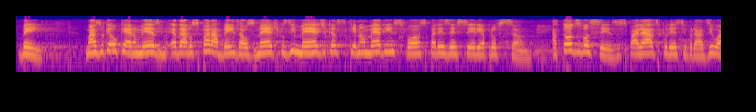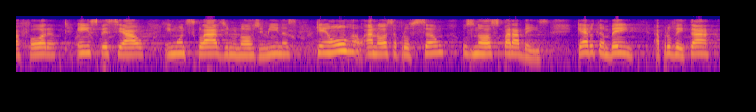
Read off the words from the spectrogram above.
Bem, mas o que eu quero mesmo é dar os parabéns aos médicos e médicas que não medem esforço para exercerem a profissão. A todos vocês, espalhados por esse Brasil afora, em especial em Montes Claros e no norte de Minas, que honram a nossa profissão, os nossos parabéns. Quero também aproveitar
